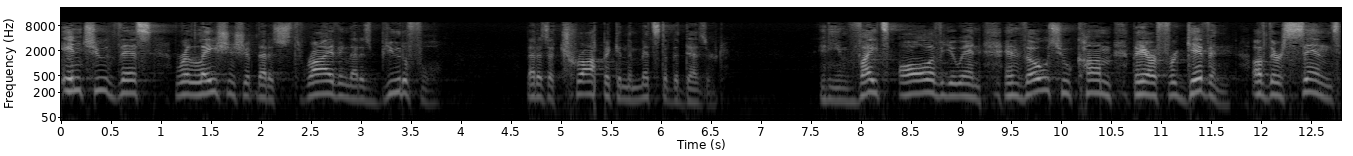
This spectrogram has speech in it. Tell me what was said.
into this relationship that is thriving, that is beautiful, that is a tropic in the midst of the desert. And He invites all of you in. And those who come, they are forgiven of their sins,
